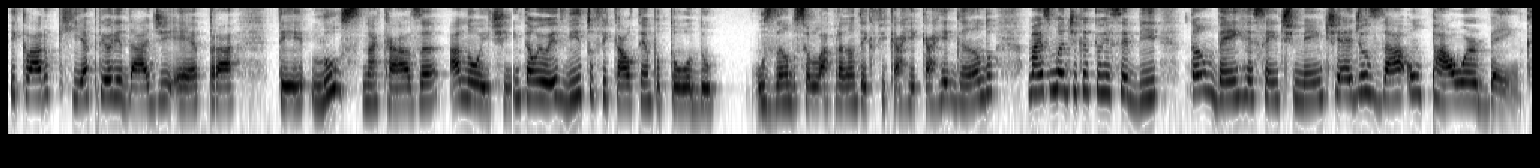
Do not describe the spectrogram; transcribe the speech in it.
e claro que a prioridade é para ter luz na casa à noite. Então eu evito ficar o tempo todo usando o celular para não ter que ficar recarregando. Mas uma dica que eu recebi também recentemente é de usar um power bank,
